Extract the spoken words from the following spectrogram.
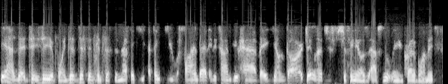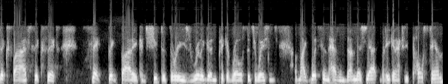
Yeah, to, to your point, just, just inconsistent. I think you, I think you will find that anytime you have a young guard, Jalen Schifino is absolutely incredible. I mean, six five, six six, thick, big body, can shoot the threes, really good in pick and roll situations. Uh, Mike Woodson hasn't done this yet, but he can actually post him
